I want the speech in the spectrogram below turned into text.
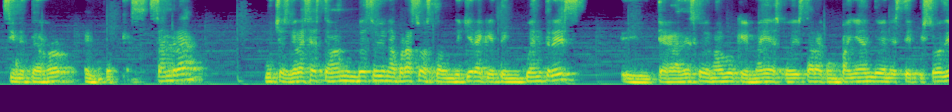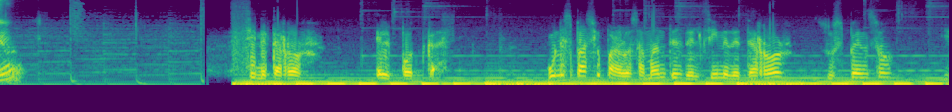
Cine Terror, el podcast. Sandra, Muchas gracias, te mando un beso y un abrazo hasta donde quiera que te encuentres. Y te agradezco de nuevo que me hayas podido estar acompañando en este episodio. Cine Terror, el podcast. Un espacio para los amantes del cine de terror, suspenso y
